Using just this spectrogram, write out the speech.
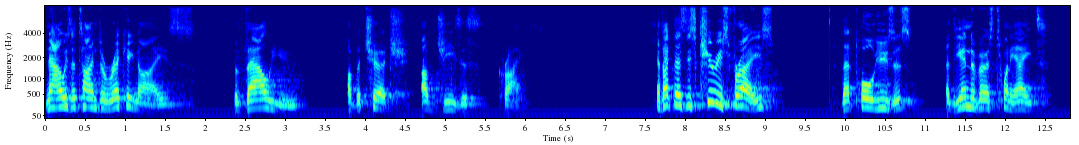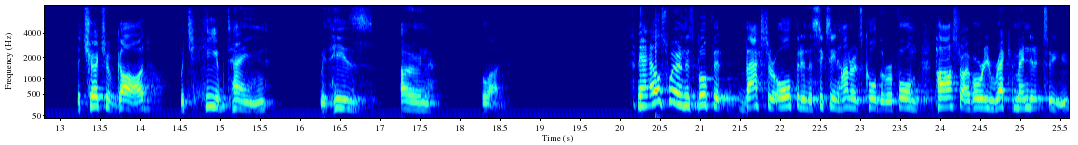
Now is a time to recognize the value of the church of Jesus Christ. In fact, there's this curious phrase that Paul uses at the end of verse 28 the church of God, which he obtained with his own blood. Now, elsewhere in this book that Baxter authored in the 1600s called The Reformed Pastor, I've already recommended it to you.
